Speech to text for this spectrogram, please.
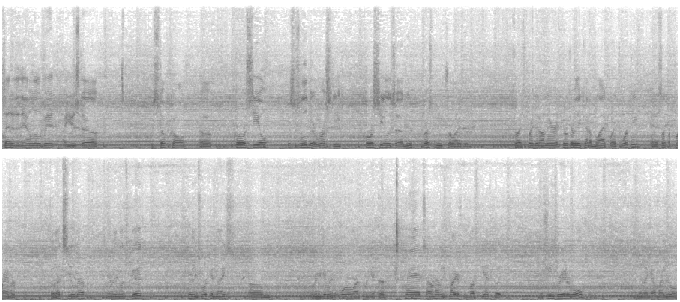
sanded it down a little bit. I used uh, stuff called uh, Seal. This is a little bit rusty. Corroseal is a rust neutralizer. So I sprayed it on there. It turns everything kind of black when it's working, and it's like a primer. So that's sealed up. Everything looks good. Everything's working nice. Um, we're gonna give it a whirl after we get the pads. I don't have any tires to bust yet, but machine's ready to roll. And then I got my little,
